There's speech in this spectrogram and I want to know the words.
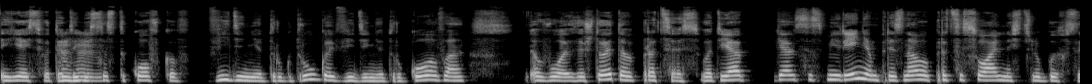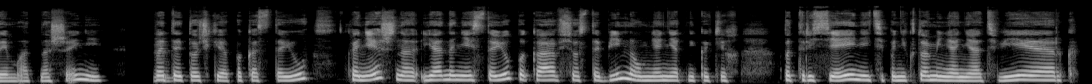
И есть вот эта несостыковка в видении друг друга, в видении другого. Вот. И что это процесс. Вот я, я со смирением признала процессуальность любых взаимоотношений. В этой точке я пока стою. Конечно, я на ней стою, пока все стабильно, у меня нет никаких потрясений, типа никто меня не отверг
